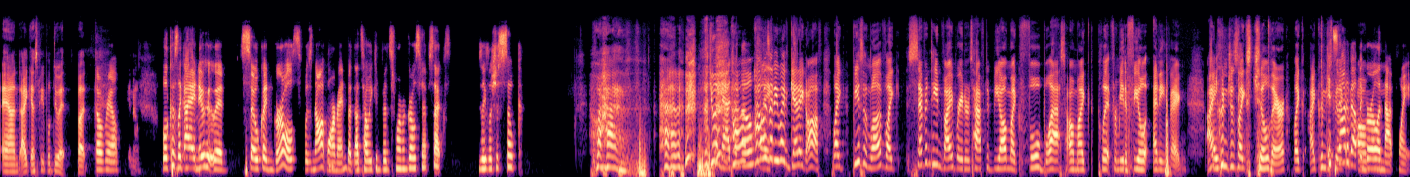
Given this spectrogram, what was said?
and I guess people do it. But so real you know, well because like i knew who would soak in girls was not mm-hmm. mormon but that's how he convinced mormon girls to have sex. He's like let's just soak Could you imagine, though, How is like- anyone getting off? Like peace and love. Like seventeen vibrators have to be on like full blast on my clit for me to feel anything. I, I- couldn't just like chill there. Like I couldn't. Just it's not like, about the um, girl in that point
